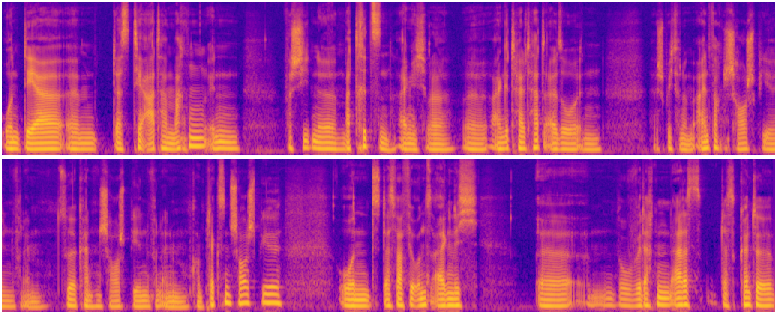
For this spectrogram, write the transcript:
und der ähm, das Theater machen in verschiedene Matrizen eigentlich oder äh, eingeteilt hat. Also in, er spricht von einem einfachen Schauspielen, von einem zuerkannten Schauspielen, von einem komplexen Schauspiel. Und das war für uns eigentlich, äh, wo wir dachten, ah, das das könnte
